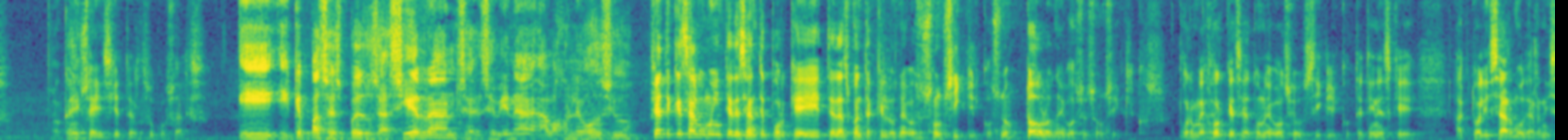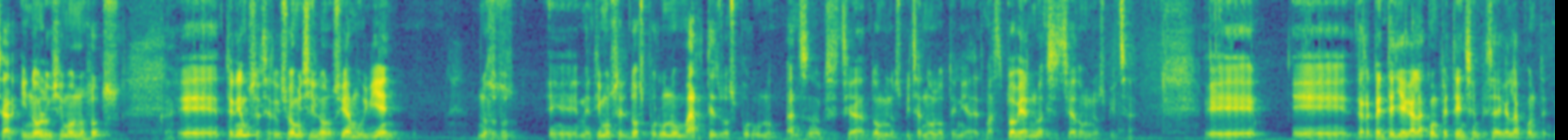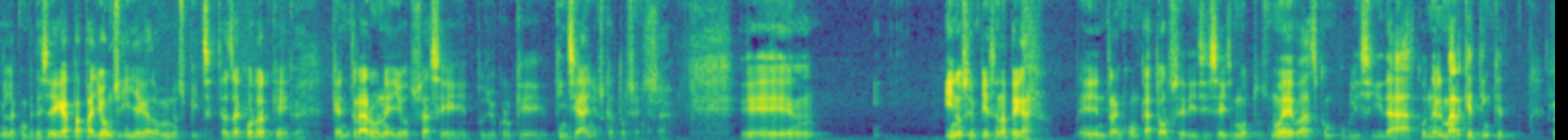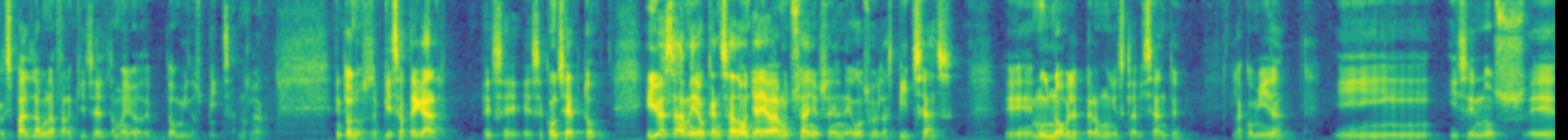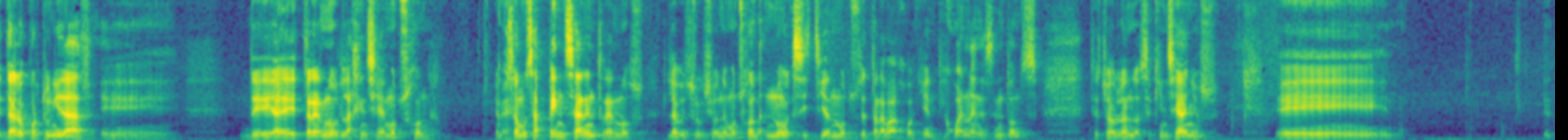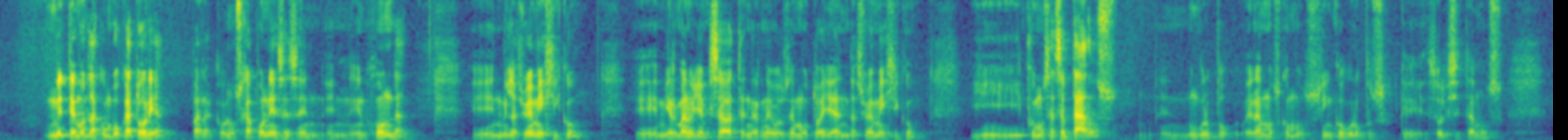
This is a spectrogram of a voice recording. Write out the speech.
Okay. Con seis, siete sucursales. ¿Y, qué pasa después? O sea, cierran, se, viene abajo el negocio. Fíjate que es algo muy interesante porque te das cuenta que los negocios son cíclicos, ¿no? Todos los negocios son cíclicos. Por mejor que sea tu negocio, cíclico. Te tienes que actualizar, modernizar y no lo hicimos nosotros. Eh, teníamos el servicio a domicilio, nos iba muy bien. Nosotros eh, metimos el 2x1, martes 2x1. Antes no existía Domino's Pizza, no lo tenía. Es más, todavía no existía Domino's Pizza. Eh, eh, de repente llega la competencia, empieza a llegar la, la competencia, llega Papa John's y llega Domino's Pizza. ¿Te has de acordar que, que, entraron ellos hace, pues yo creo que 15 años, 14 años? Eh, y nos empiezan a pegar. entran con 14, 16 motos nuevas, con publicidad, con el marketing que respalda una franquicia del tamaño de Domino's Pizza. Entonces nos empieza a pegar ese, ese concepto. Y yo estaba medio cansado, ya llevaba muchos años en el negocio de las pizzas. Eh, muy noble pero muy esclavizante, la comida, y, se nos eh, da la oportunidad eh, de traernos la agencia de motos Honda. Empezamos a pensar en traernos la distribución de motos Honda. No existían motos de trabajo aquí en Tijuana en ese entonces. Te estoy hablando hace 15 años. metemos la convocatoria para con los japoneses en, en Honda, en la Ciudad de México, eh, mi hermano ya empezaba a tener negocios de moto allá en la Ciudad de México y fuimos aceptados. En un grupo, éramos como cinco grupos que solicitamos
